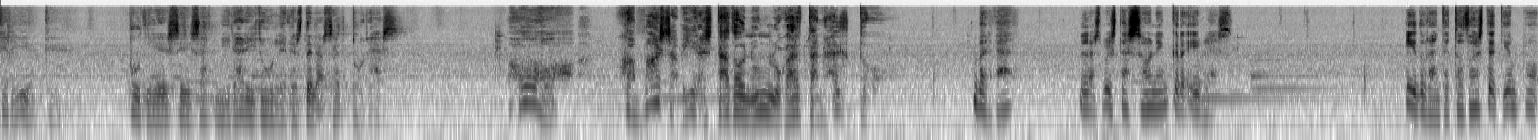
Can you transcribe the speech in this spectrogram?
Quería que pudieseis admirar Irule desde las alturas. Oh, jamás había estado en un lugar tan alto. ¿Verdad? Las vistas son increíbles. ¿Y durante todo este tiempo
